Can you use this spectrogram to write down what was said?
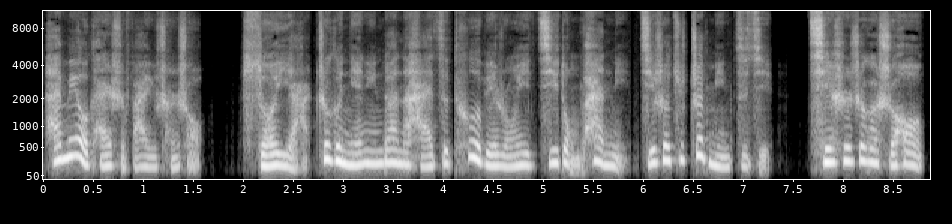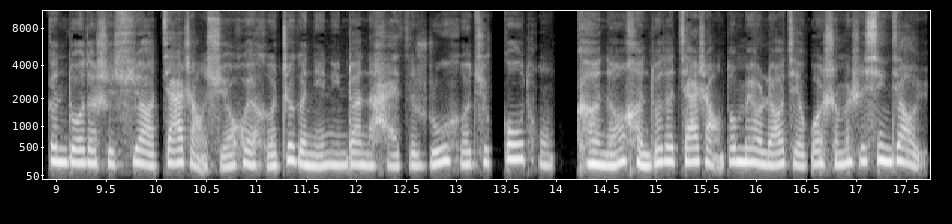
还没有开始发育成熟，所以啊，这个年龄段的孩子特别容易激动叛逆，急着去证明自己。其实这个时候更多的是需要家长学会和这个年龄段的孩子如何去沟通。可能很多的家长都没有了解过什么是性教育。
